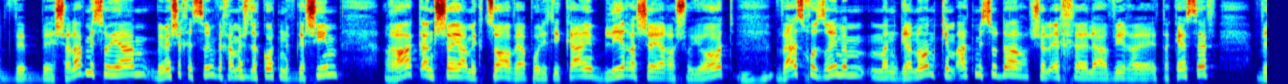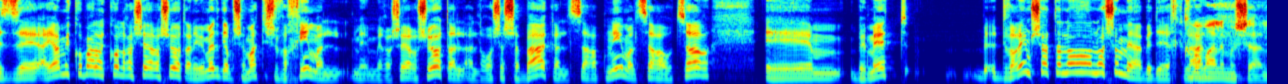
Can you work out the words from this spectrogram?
ובשלב מסוים, במשך 25 דקות נפגשים רק אנשי המקצוע והפוליטיקאים, בלי ראשי הרשויות, mm-hmm. ואז חוזרים עם מנגנון כמעט מסודר של איך אה, להעביר אה, את הכסף, וזה היה מקובל על כל ראשי הרשויות. אני באמת גם שמעתי שבחים על, מראשי הרשויות, על, על ראש השב"כ, על שר הפנים, על שר האוצר. אמ, באמת דברים שאתה לא, לא שומע בדרך כלל. כמו מה למשל?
